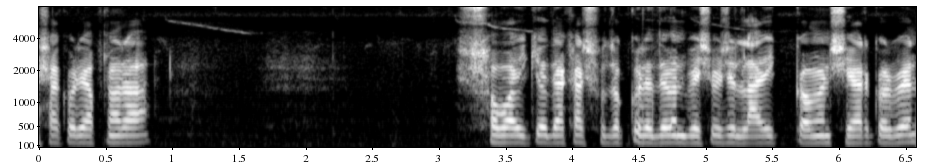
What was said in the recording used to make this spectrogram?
আশা করি আপনারা সবাইকে দেখার সুযোগ করে দেবেন বেশি বেশি লাইক কমেন্ট শেয়ার করবেন।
